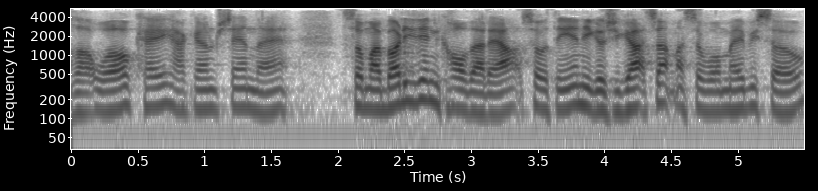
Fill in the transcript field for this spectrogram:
thought, well, okay, I can understand that. So my buddy didn't call that out. So at the end, he goes, "You got something?" I said, "Well, maybe so."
